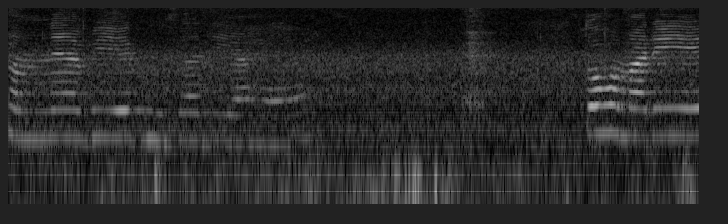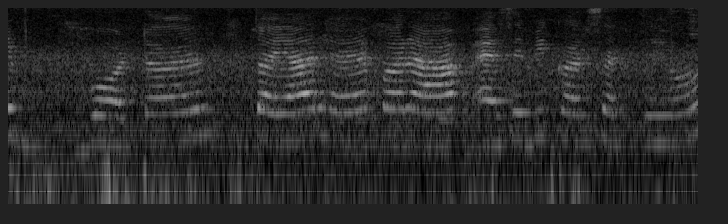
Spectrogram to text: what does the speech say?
हमने अभी ये घुसा दिया है। तो हमारी ये बॉटल तैयार है, पर आप ऐसे भी कर सकते हो।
